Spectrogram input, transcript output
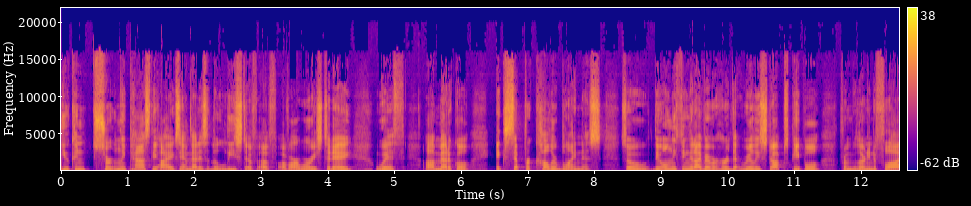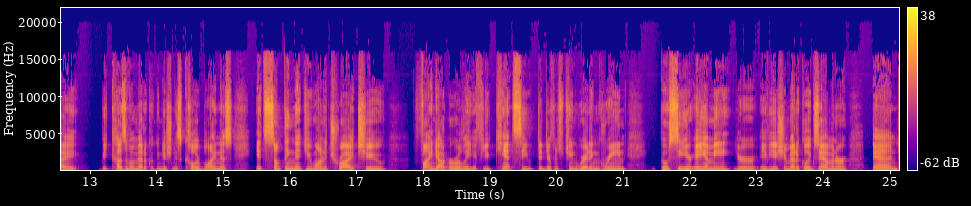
you can certainly pass the eye exam. That is the least of, of, of our worries today with uh, medical, except for color blindness. So, the only thing that I've ever heard that really stops people from learning to fly because of a medical condition is color blindness. It's something that you want to try to find out early. If you can't see the difference between red and green, go see your AME, your aviation medical examiner, and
